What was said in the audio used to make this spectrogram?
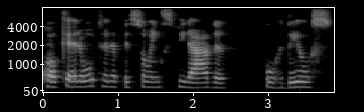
qualquer outra pessoa inspirada por Deus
